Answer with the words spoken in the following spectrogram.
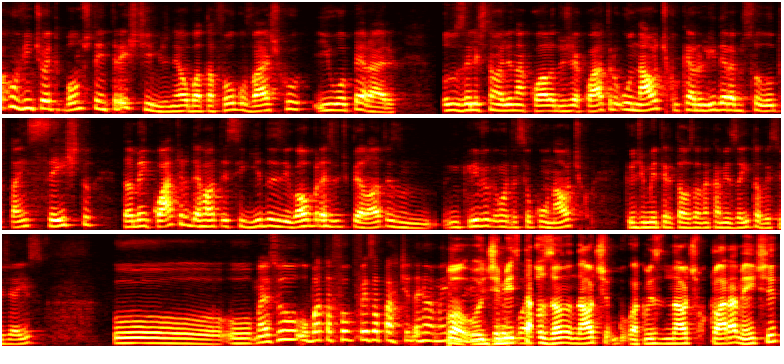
Só com 28 pontos tem três times, né? O Botafogo, o Vasco e o Operário. Todos eles estão ali na cola do G4. O Náutico, que era o líder absoluto, está em sexto também quatro derrotas seguidas, igual o Brasil de Pelotas. Um, incrível o que aconteceu com o Náutico, que o Dimitri está usando a camisa aí, talvez seja isso. O, o, mas o, o Botafogo fez a partida realmente. Pô, o Dimitri tá usando o Náutico, a camisa do Náutico claramente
